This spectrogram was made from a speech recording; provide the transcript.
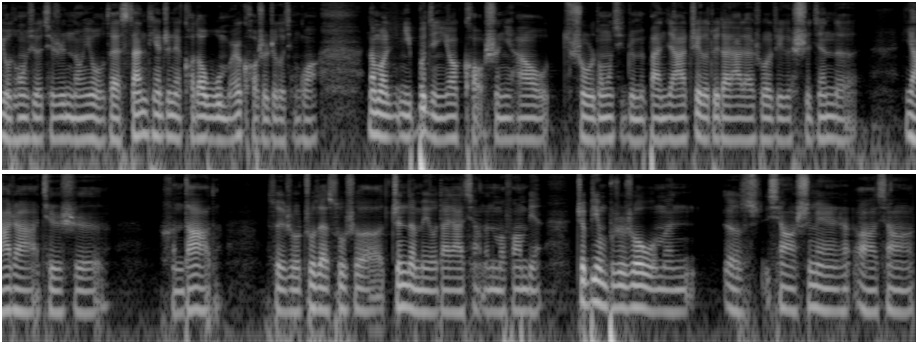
有同学其实能有在三天之内考到五门考试这个情况。那么你不仅要考试，你还要收拾东西准备搬家，这个对大家来说这个时间的压榨其实是。很大的，所以说住在宿舍真的没有大家想的那么方便。这并不是说我们呃像市面上啊，像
